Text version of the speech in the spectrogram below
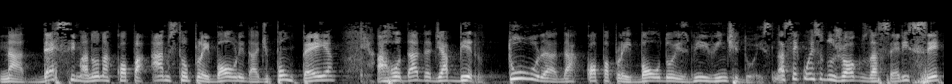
na 19ª Copa Amstel Playball Unidade Pompeia, a rodada de abertura abertura da Copa Playball 2022. Na sequência dos jogos da Série C,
